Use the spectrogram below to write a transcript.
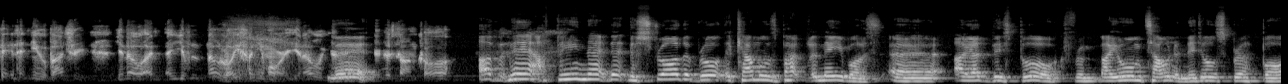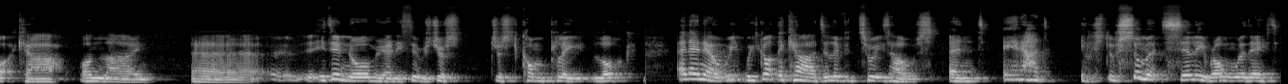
fitting a new battery, you know, and, and you've no life anymore, you know, you're, you're just on call. I've, mate, I've been there. The, the straw that broke the camel's back for me was uh, I had this bloke from my hometown of Middlesbrough bought a car online. Uh, he didn't know me or anything. It was just just complete luck. And anyhow, we, we got the car delivered to his house, and it had it was there was something silly wrong with it.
